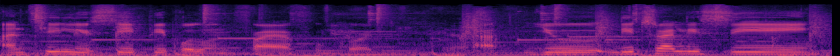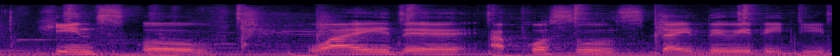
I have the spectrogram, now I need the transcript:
until you see people on fire for God. Uh, you literally see hints of why the apostles died the way they did.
